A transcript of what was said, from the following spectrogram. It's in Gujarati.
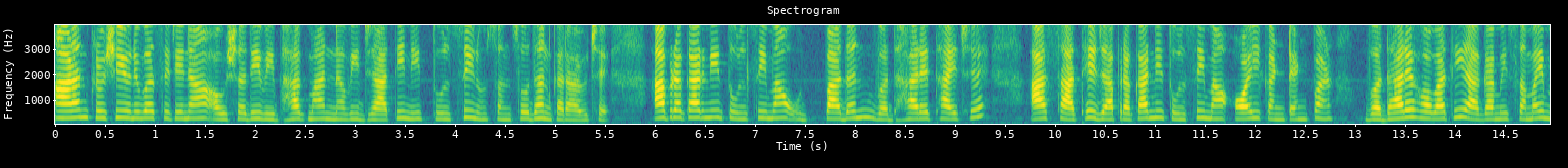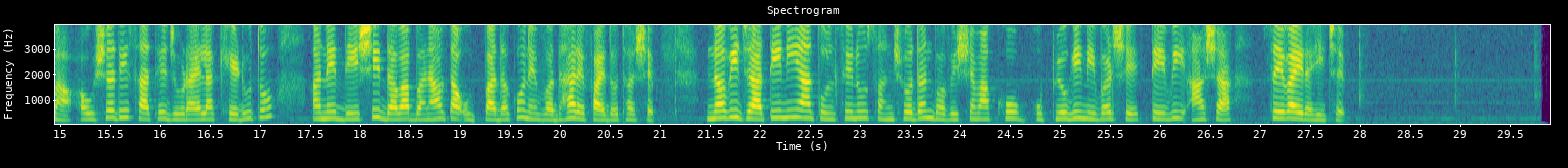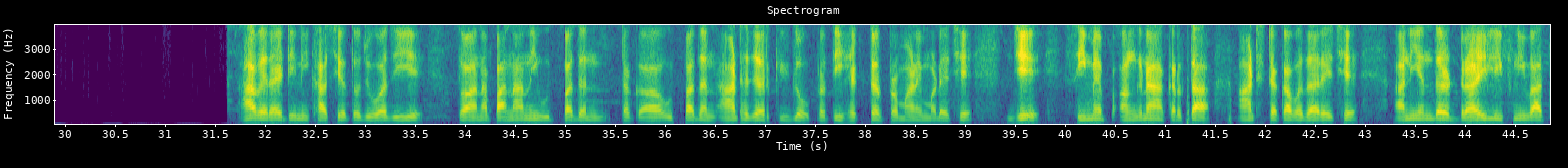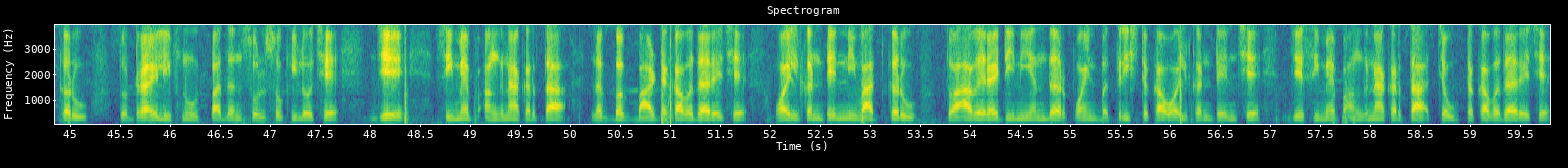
આણંદ કૃષિ યુનિવર્સિટીના ઔષધિ વિભાગમાં નવી જાતિની તુલસીનું સંશોધન કરાયું છે. આ પ્રકારની તુલસીમાં ઉત્પાદન વધારે થાય છે. આ સાથે જ આ પ્રકારની તુલસીમાં ઓઇલ કન્ટેન્ટ પણ વધારે હોવાથી આગામી સમયમાં ઔષધિ સાથે જોડાયેલા ખેડૂતો અને દેશી દવા બનાવતા ઉત્પાદકોને વધારે ફાયદો થશે. નવી જાતિની આ તુલસીનું સંશોધન ભવિષ્યમાં ખૂબ ઉપયોગી નીવડશે તેવી આશા સેવાઈ રહી છે. આ વેરાયટીની ખાસિયતો જોવા જઈએ તો આના પાનાની ઉત્પાદન ટકા, ઉત્પાદન આઠ હજાર કિલો પ્રતિ હેક્ટર પ્રમાણે મળે છે, જે સીમેપ અંગના કરતાં આઠ ટકા વધારે છે. આની અંદર ડ્રાય લીફની વાત કરું તો ડ્રાય લીફનું ઉત્પાદન સોળસો કિલો છે, જે સીમેપ અંગના કરતાં લગભગ બાર ટકા વધારે છે. ઓઇલ કન્ટેન્ટની વાત કરું તો આ વેરાયટીની અંદર પોઈન્ટ બત્રીસ ટકા ઓઇલ કન્ટેન્ટ છે, જે સીમેપ અંગના કરતાં ચૌદ ટકા વધારે છે.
